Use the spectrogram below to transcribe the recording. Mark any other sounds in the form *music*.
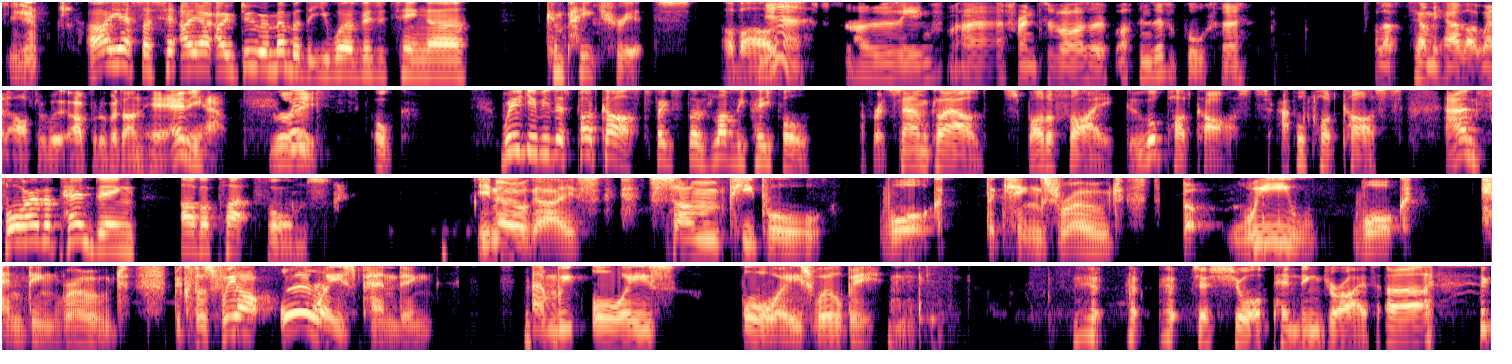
Yep. Ah, yes, I, said, I I I do remember that you were visiting uh, compatriots of ours. Yes, I was visiting uh, friends of ours up in Liverpool. So I'll have to tell me how that went after we, after we're done here. Anyhow, Will we, oh, we give you this podcast thanks to those lovely people over at SoundCloud, Spotify, Google Podcasts, Apple Podcasts, and forever pending other platforms. You know, guys, some people walk the King's Road, but we walk pending road because we are always pending and we always, always will be. *laughs* just short of pending drive. Uh, *laughs*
